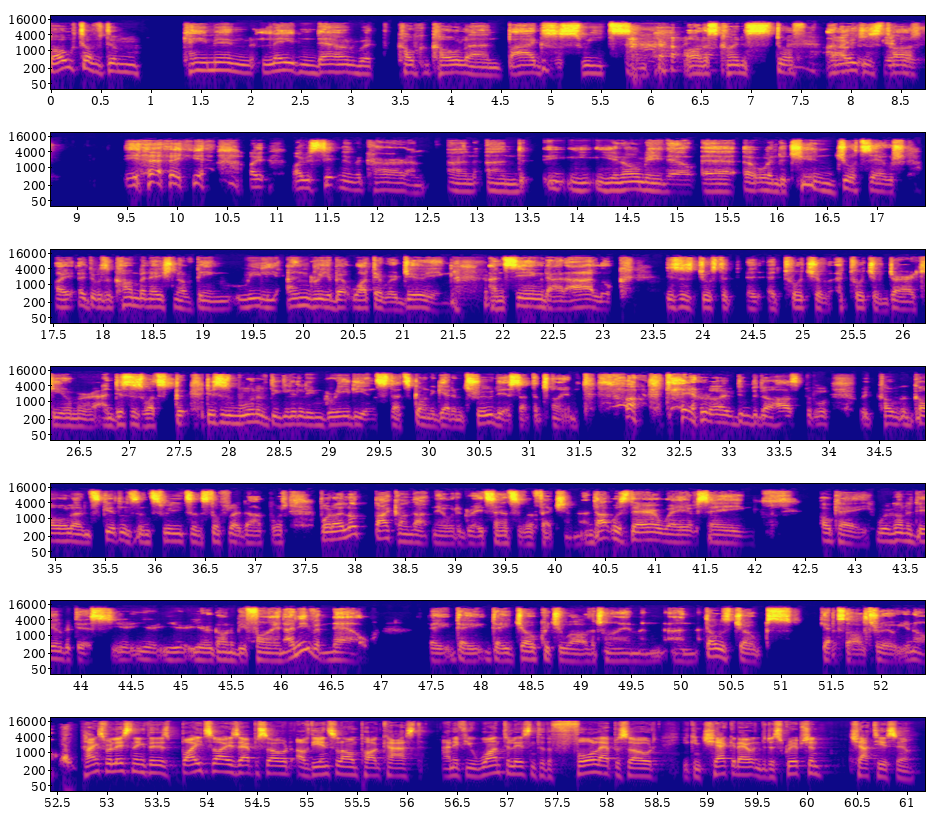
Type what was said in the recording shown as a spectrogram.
both of them came in laden down with Coca Cola and bags of sweets and all this kind of stuff. And I just thought, yeah, yeah. I, I was sitting in the car and and and you know me now uh, uh, when the chin juts out I, there was a combination of being really angry about what they were doing and seeing that ah look this is just a, a, a, touch of a touch of dark humor, and this is what's this is one of the little ingredients that's going to get him through this at the time. they arrived into the hospital with Coca Cola and Skittles and sweets and stuff like that. But but I look back on that now with a great sense of affection, and that was their way of saying, "Okay, we're going to deal with this. You, you, you're going to be fine." And even now, they they they joke with you all the time, and and those jokes get us all through, you know. Thanks for listening to this bite sized episode of the Insuleoin podcast. And if you want to listen to the full episode, you can check it out in the description. Chat to you soon.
